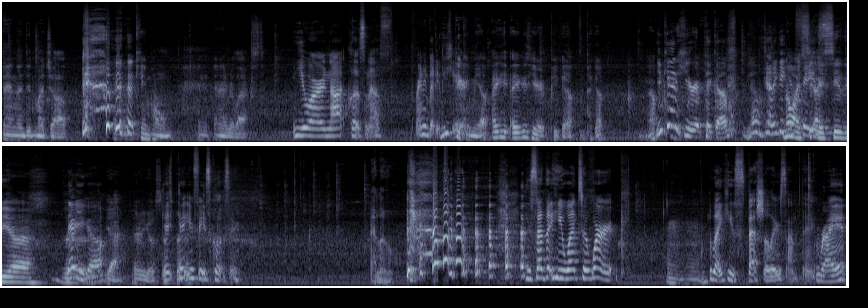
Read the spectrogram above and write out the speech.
and I did my job. and I came home and, and I relaxed. You are not close enough for anybody to He's hear. picking me up. I I can hear it pick up pick up. No. You can't hear it pick up. no. gotta get no, your I see I see the uh the, There you go. Yeah, there you go. So Get, get your face closer. Hello. He said that he went to work Mm-hmm. like he's special or something. Right?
